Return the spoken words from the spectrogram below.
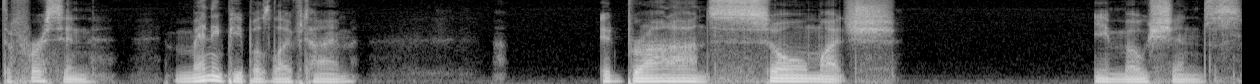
the first in many people's lifetime, it brought on so much emotions,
